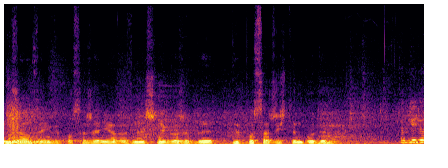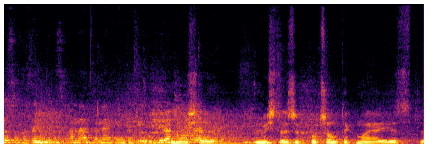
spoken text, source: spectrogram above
urządzeń wyposażenia wewnętrznego, żeby wyposażyć ten budynek. To kiedy osoba zainteresowana wynajmie takiego biura. Myślę, myślę, że początek maja jest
